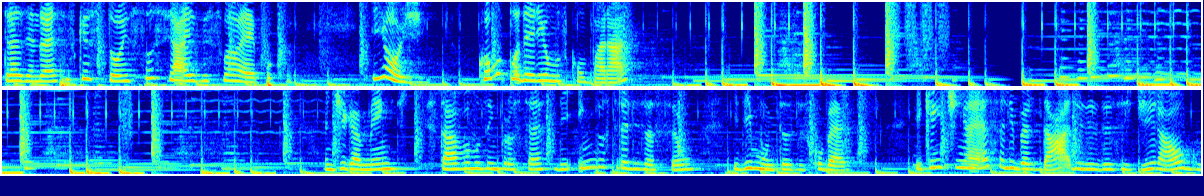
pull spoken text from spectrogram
trazendo essas questões sociais de sua época. E hoje, como poderíamos comparar? Antigamente, estávamos em processo de industrialização e de muitas descobertas, e quem tinha essa liberdade de decidir algo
